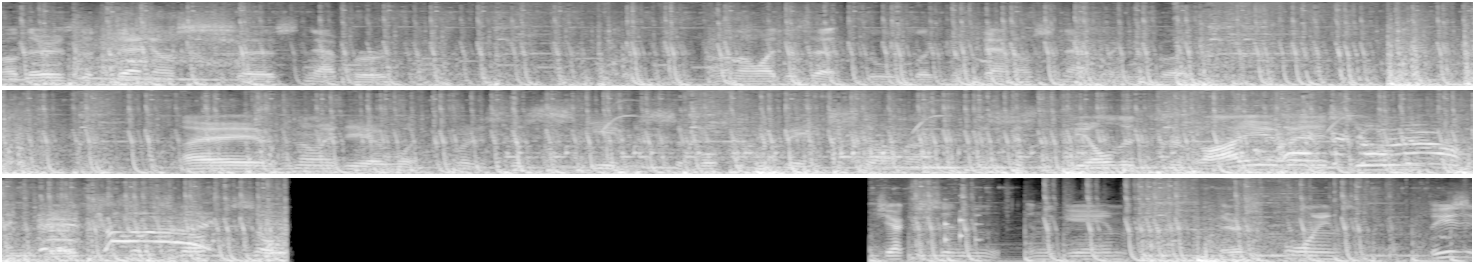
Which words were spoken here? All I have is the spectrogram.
Oh, there's the Thanos uh, snapper. I know why does that look like Thanos snapping, but I have no idea what what is this game is supposed to be based on. It's just build and survive, I assume, and build some stuff. So Jackson in the game. There's points. These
